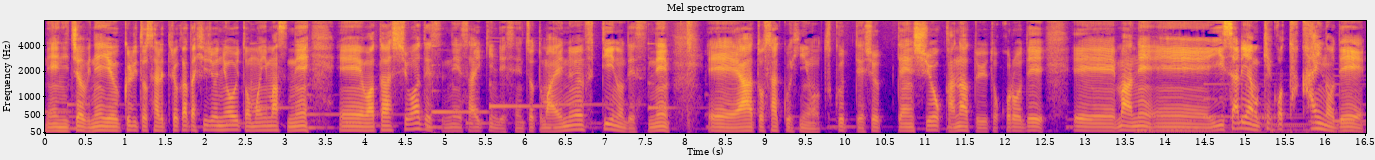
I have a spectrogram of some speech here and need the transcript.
ね、日曜日ね、ゆっくりとされてる方非常に多いと思いますね。えー、私はですね、最近ですね、ちょっとまあ NFT のですね、えー、アート作品を作って出展しようかなというところで、えー、まあね、えー、イーサリアム結構高いので、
